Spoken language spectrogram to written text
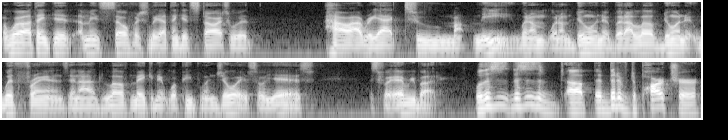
Well, I think it. I mean, selfishly, I think it starts with how I react to my, me when I'm when I'm doing it. But I love doing it with friends, and I love making it where people enjoy it. So yes, it's for everybody. Well, this is this is a, uh, a bit of departure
